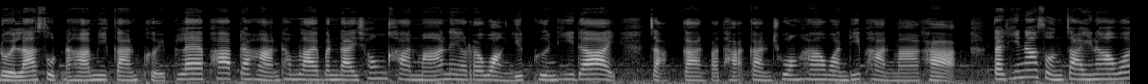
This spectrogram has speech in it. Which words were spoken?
โดยล่าสุดนะคะมีการเผยแพร่ภาพทหารทำลายบันไดช่องคานม้าในระหว่างยึดพื้นที่ได้ จากการประทะกันช่วง 5 วันที่ผ่านมาค่ะ แต่ที่น่าสนใจนะคะว่า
